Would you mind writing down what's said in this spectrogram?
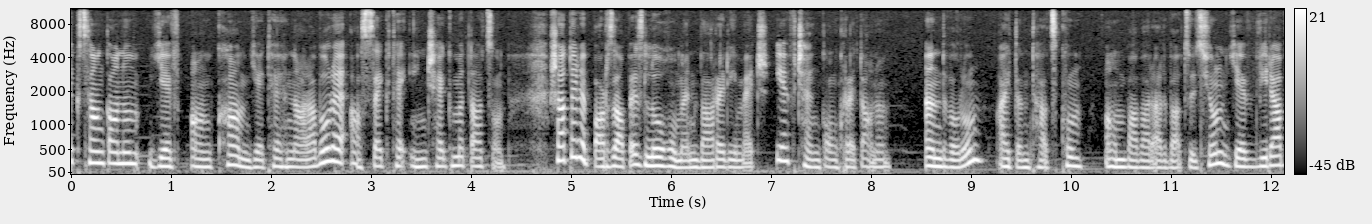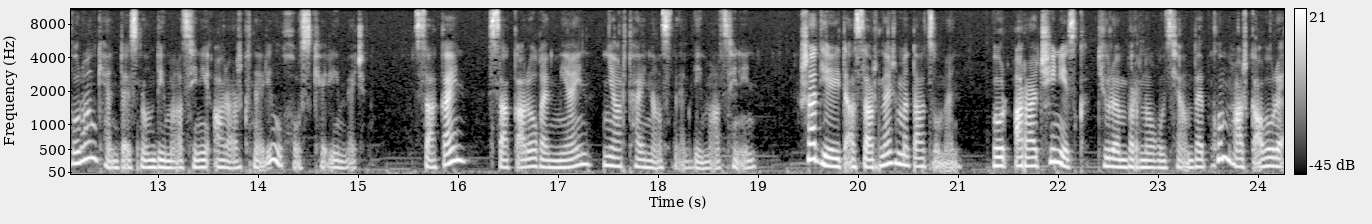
եք ցանկանում եւ անգամ, եթե հնարավոր է, ասեք թե ինչ եք մտածում։ Շատերը պարզապես լողում են բարերի մեջ եւ չեն կոնկրետանում։ Ընդ որում, այդ ընթացքում անբավարարվածություն եւ վիրավորանք են տեսնում դիմացինի արարքների ու խոսքերի մեջ։ Սակայն սա կարող է միայն նյարդայնացնել դիմացինին։ Շատ երիտասարդներ մտածում են, որ առաջին իսկ թյուրըմբռնողության դեպքում հարկավոր է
